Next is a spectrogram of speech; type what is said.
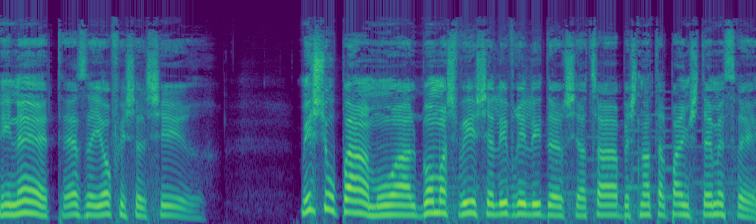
נינת, איזה יופי של שיר. מישהו פעם הוא האלבום השביעי של עברי לידר שיצא בשנת 2012.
